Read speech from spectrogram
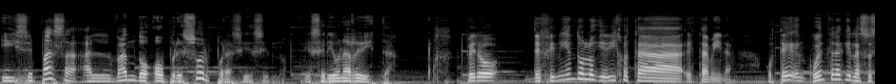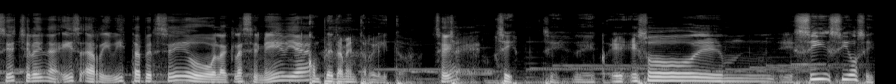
y se pasa al bando opresor, por así decirlo, sería una revista. Pero, definiendo lo que dijo esta, esta mina, ¿usted encuentra que la sociedad chilena es arribista per se o la clase media? Completamente revista. ¿Sí? Sí, sí. eh, eh, eso mm, eh, sí, sí o sí.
